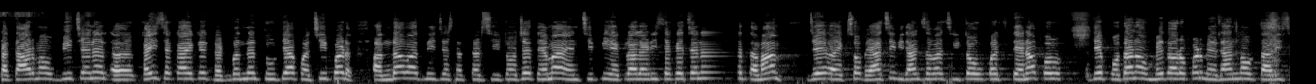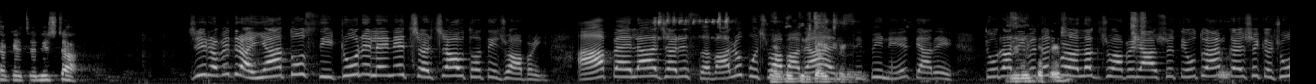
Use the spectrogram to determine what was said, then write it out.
કતારમાં ઊભી છે ને કહી શકાય કે ગઠબંધન તૂટ્યા પછી પણ અમદાવાદની જે સત્તર સીટો છે તેમાં એનસીપી એકલા લડી શકે છે અને તમામ જે એકસો બ્યાસી વિધાનસભા સીટો ઉપર તેના પર તે પોતાના ઉમેદવારો પણ મેદાનમાં ઉતારી શકે છે. નિષ્ઠા. જી રવિન્દ્ર અહીંયા તો સીટોને લઈને ચર્ચાઓ થતી જોવા મળી. આ પહેલા જ્યારે સવાલો પૂછવામાં આવ્યા એનસીપી ને ત્યારે તેઓના નિવેદન પણ અલગ જોવા મળી રહ્યા છે તેઓ તો એમ કહે છે કે જો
